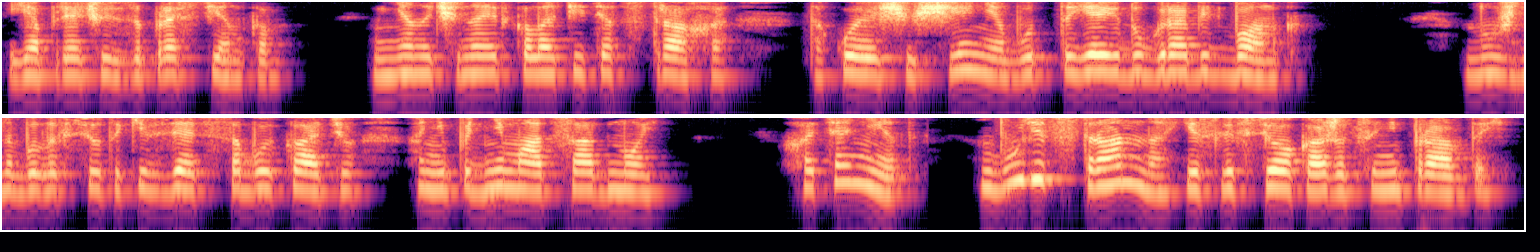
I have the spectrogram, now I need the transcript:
Я прячусь за простенком. Меня начинает колотить от страха. Такое ощущение, будто я иду грабить банк. Нужно было все-таки взять с собой Катю, а не подниматься одной. Хотя нет, будет странно, если все окажется неправдой.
